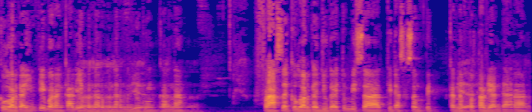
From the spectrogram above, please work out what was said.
keluarga inti barangkali yang benar-benar uh, mendukung. Yeah, karena uh, frase keluarga juga itu bisa tidak sesempit karena yeah. pertalian darah.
